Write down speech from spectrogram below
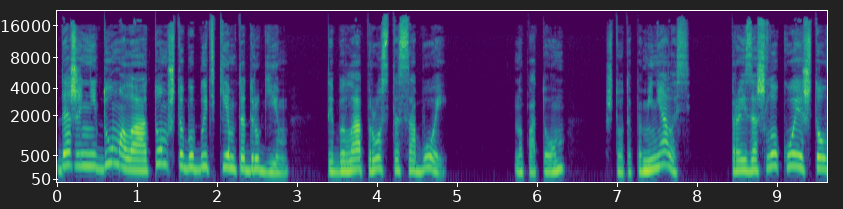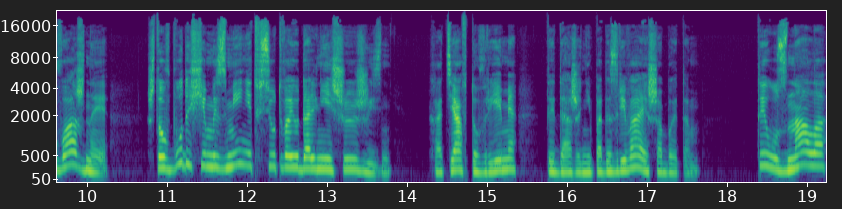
даже не думала о том, чтобы быть кем-то другим. Ты была просто собой. Но потом что-то поменялось. Произошло кое-что важное, что в будущем изменит всю твою дальнейшую жизнь. Хотя в то время ты даже не подозреваешь об этом. Ты узнала,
